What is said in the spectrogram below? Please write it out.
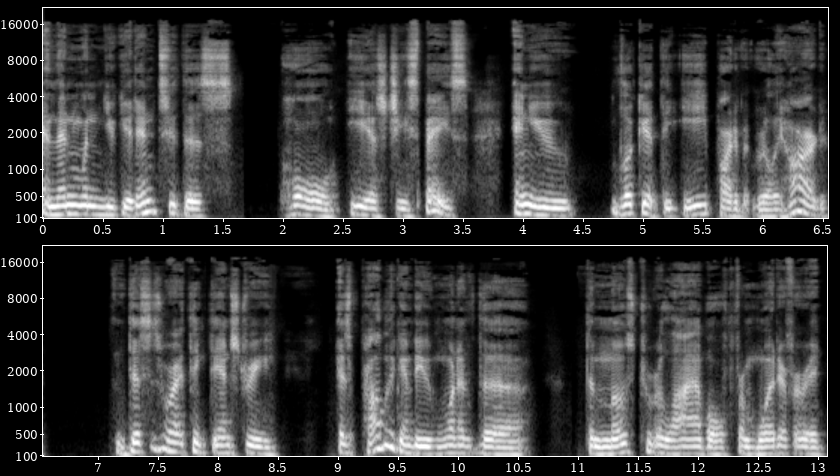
And then when you get into this whole ESG space and you look at the E part of it really hard, this is where I think the industry is probably going to be one of the the most reliable from whatever it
